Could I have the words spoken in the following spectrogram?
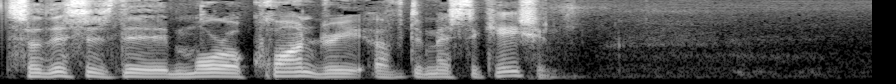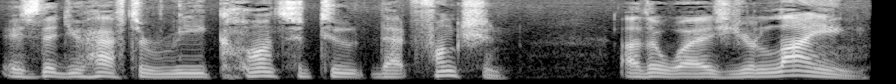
So this is the moral quandary of domestication is that you have to reconstitute that function. Otherwise, you're lying.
